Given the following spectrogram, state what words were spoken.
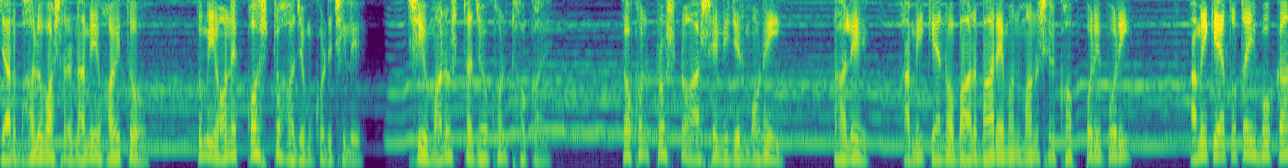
যার ভালোবাসার নামে হয়তো তুমি অনেক কষ্ট হজম করেছিলে, সেই মানুষটা যখন ঠকায়, তখন প্রশ্ন আসে নিজের মনেই, তাহলে আমি কেন বারবার এমন মানুষের খপ্পরে পড়ি? আমি কি এতটাই বোকা?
